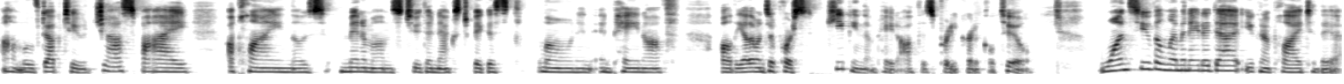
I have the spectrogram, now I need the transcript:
uh, moved up to just by applying those minimums to the next biggest loan and, and paying off all the other ones. Of course, keeping them paid off is pretty critical too. Once you've eliminated debt, you can apply to the,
